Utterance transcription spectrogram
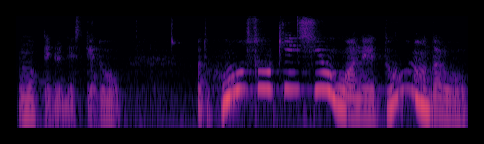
思ってるんですけどあと放送禁止用語はねどうなんだろ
